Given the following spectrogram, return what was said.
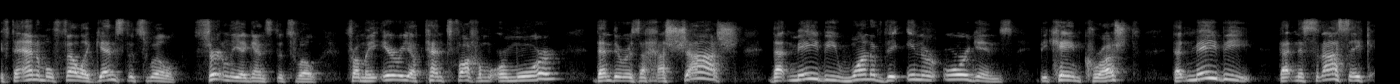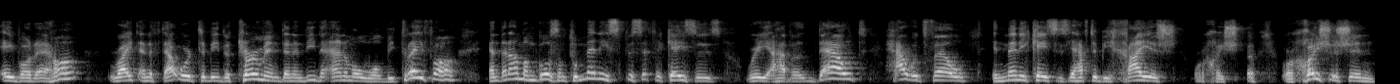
If the animal fell against its will, certainly against its will, from an area 10 tfachim or more, then there is a chashash that maybe one of the inner organs became crushed, that maybe that nisrasek evoreha, right? And if that were to be determined, then indeed the animal will be treifa. And the Rambam goes into many specific cases where you have a doubt how it fell. In many cases, you have to be chayish or uh, or chosheshin,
